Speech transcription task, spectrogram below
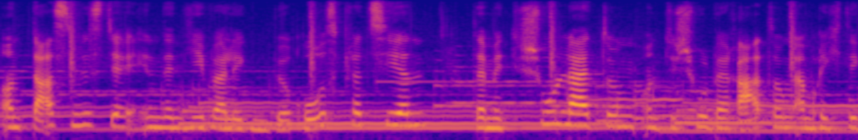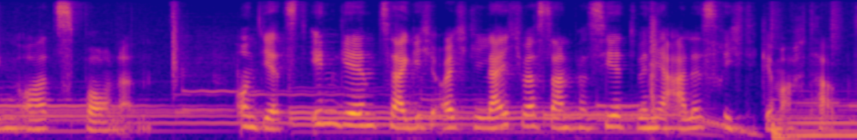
Und das müsst ihr in den jeweiligen Büros platzieren, damit die Schulleitung und die Schulberatung am richtigen Ort spawnen. Und jetzt in-game zeige ich euch gleich, was dann passiert, wenn ihr alles richtig gemacht habt.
